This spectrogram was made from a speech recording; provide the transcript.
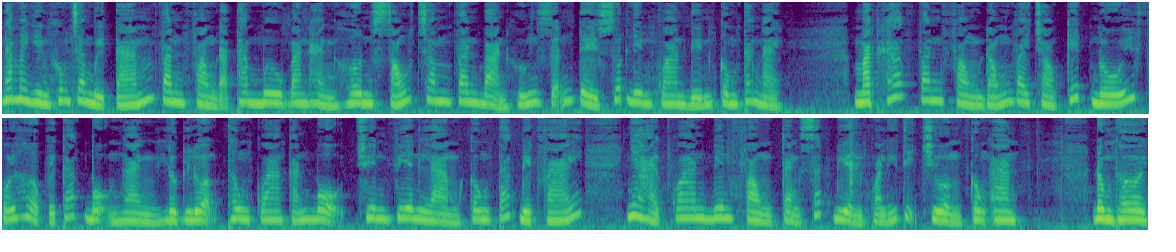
Năm 2018, văn phòng đã tham mưu ban hành hơn 600 văn bản hướng dẫn đề xuất liên quan đến công tác này. Mặt khác, văn phòng đóng vai trò kết nối, phối hợp với các bộ ngành, lực lượng thông qua cán bộ, chuyên viên làm công tác biệt phái như Hải quan, Biên phòng, Cảnh sát biển, Quản lý thị trường, Công an. Đồng thời,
